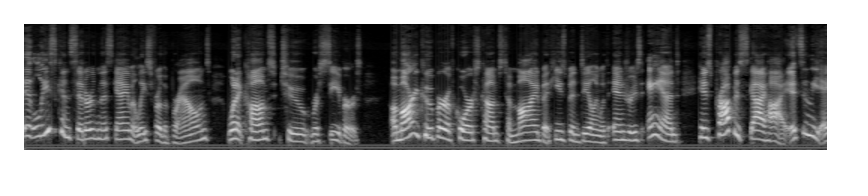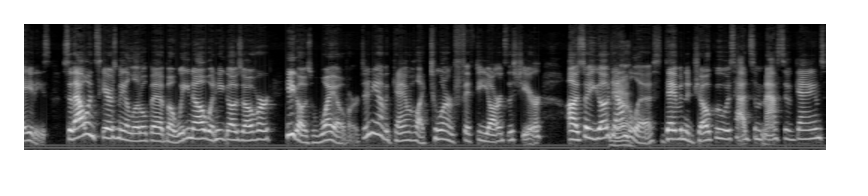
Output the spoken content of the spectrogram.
at least considered in this game, at least for the Browns, when it comes to receivers. Amari Cooper, of course, comes to mind, but he's been dealing with injuries and his prop is sky high. It's in the 80s. So that one scares me a little bit, but we know when he goes over, he goes way over. Didn't he have a game of like 250 yards this year? Uh, so you go down Yeah. the list. David Njoku has had some massive games.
